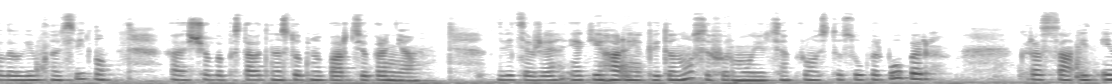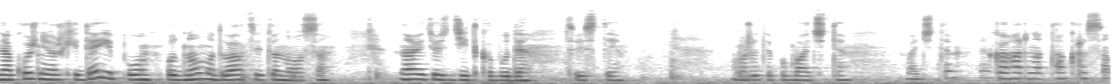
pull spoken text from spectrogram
коли увімкнуть світло, е, щоб поставити наступну партію прання. Дивіться вже, які гарні квітоноси формуються. Просто супер-пупер. Краса. І, і на кожній орхідеї по одному-два цвітоноса. Навіть ось дітка буде цвісти. Можете побачити. Бачите, яка гарна та краса.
